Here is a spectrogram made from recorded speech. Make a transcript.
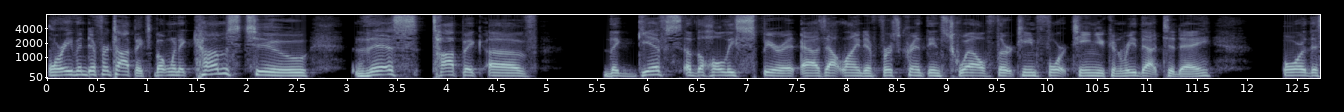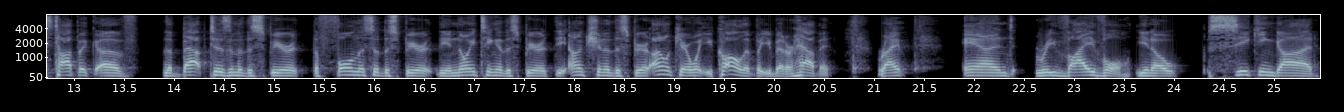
or even different topics. But when it comes to this topic of the gifts of the Holy Spirit as outlined in 1 Corinthians 12, 13, 14, you can read that today, or this topic of the baptism of the Spirit, the fullness of the Spirit, the anointing of the Spirit, the unction of the Spirit. I don't care what you call it, but you better have it, right? And revival, you know, seeking God,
